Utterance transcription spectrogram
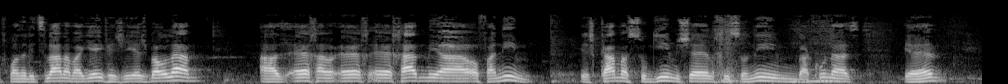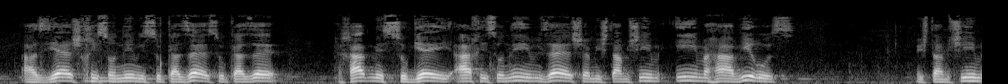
רחמנא ליצלן המגייפה שיש בעולם, אז איך, איך, אחד מהאופנים, יש כמה סוגים של חיסונים, ואקונס, כן? אז יש חיסונים מסוג כזה, סוג כזה. אחד מסוגי החיסונים זה שמשתמשים עם הווירוס, משתמשים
